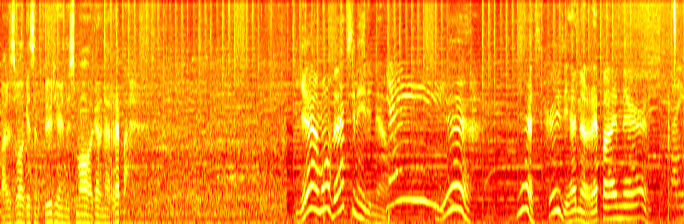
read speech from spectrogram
Might as well get some food here in this mall. I got an arepa. Yeah, I'm all vaccinated now. Yay! Yeah. Yeah, it's crazy. Had an arepa in there. Nice.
